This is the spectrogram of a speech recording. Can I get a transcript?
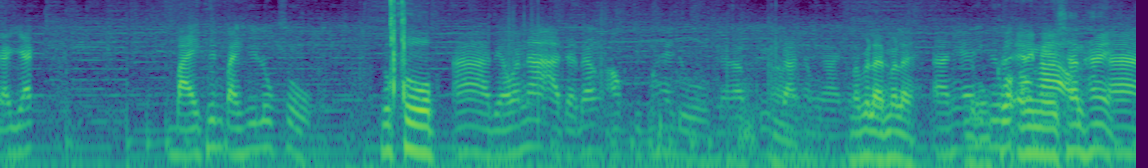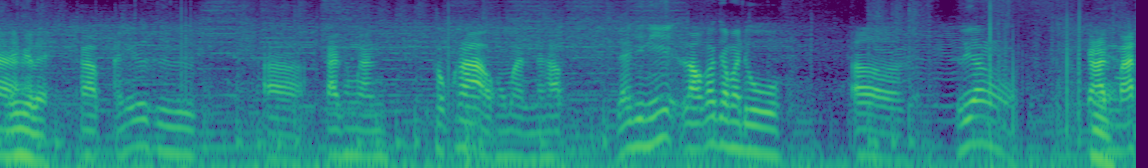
จะแยกใบขึ้นไปที่ลูกสูบ ลูกสูบอ่าเดี๋ยววันหน้าอาจจะต้องเอาคลิปมาให้ดูนะครับที่การทำงาน ไม่เป็นไรไม่เป็นไรอันนี้อัเดี๋นยวนี้ผมคือขึ้นแอนิเมชันให้อ่า ไม่มีอะไร ครับ อันนี้ก็คืออ่าการทำงานคร่าวๆของมันนะครับ และทีนี้เราก็จะมาดูเอ่อเรื่องการมัด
